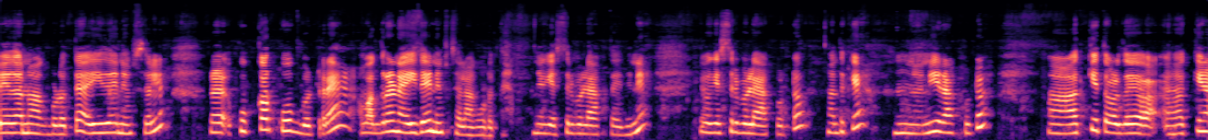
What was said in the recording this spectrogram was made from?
ಬೇಗನೂ ಆಗಿಬಿಡುತ್ತೆ. ಐದೇ ನಿಮಿಷದಲ್ಲಿ ಕುಕ್ಕರ್ ಕೂಗ್ಬಿಟ್ರೆ ಒಗ್ಗರಣೆ ಐದೇ ನಿಮಿಷದಲ್ಲಿ ಆಗಿಬಿಡುತ್ತೆ ಬೇಳೆ ಹಾಕ್ತಾ ಇದ್ದೀನಿ. ಇವಾಗ ಹೆಸ್ರುಬೇಳೆ ಹಾಕ್ಬಿಟ್ಟು ಅದಕ್ಕೆ ನೀರು ಹಾಕ್ಬಿಟ್ಟು ಅಕ್ಕಿ ತೊಳೆದು, ಅಕ್ಕಿನ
